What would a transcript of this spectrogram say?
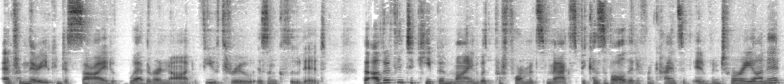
And from there, you can decide whether or not view through is included. The other thing to keep in mind with Performance Max, because of all the different kinds of inventory on it,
